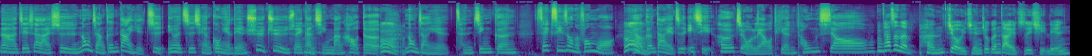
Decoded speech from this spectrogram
那接下来是弄奖跟大野智，因为之前共演连续剧，所以感情蛮好的。嗯，弄奖也曾经跟 Sexy Zone 的疯魔，嗯。还有跟大野智一起喝酒聊天通宵。嗯他真的很久以前就跟大野智一起连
